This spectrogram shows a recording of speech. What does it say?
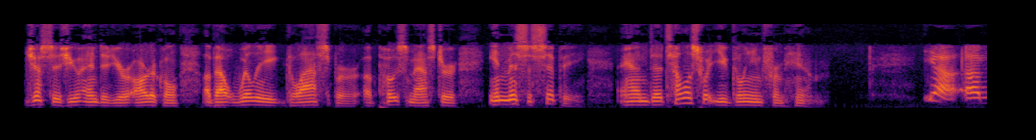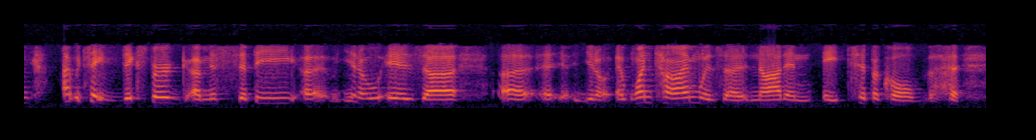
just as you ended your article about Willie Glasper, a postmaster in Mississippi. And uh, tell us what you gleaned from him. Yeah, um, I would say Vicksburg, uh, Mississippi, uh, you know, is. Uh, uh, you know, at one time was uh, not an atypical uh,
